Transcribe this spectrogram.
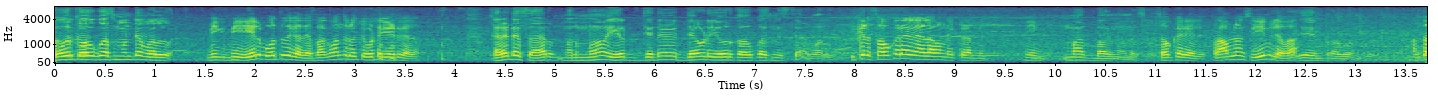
ఎవరికి అవకాశం ఉంటే వాళ్ళు మీకు మీ ఏలు పోతుంది కదా భగవంతుడు వచ్చి ఓటు వేయడు కదా. కరెక్టే సార్ మనము దేవుడు ఎవరికి అవకాశం ఇస్తే వాళ్ళు. ఇక్కడ సౌకర్యాలు ఎలా ఉన్నాయి ఇక్కడ మీ మీ మాకు బాగానే ఉంది సార్. సౌకర్యాలు. ప్రాబ్లమ్స్ ఏం లేవా? ఏం ప్రాబ్లం అంత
